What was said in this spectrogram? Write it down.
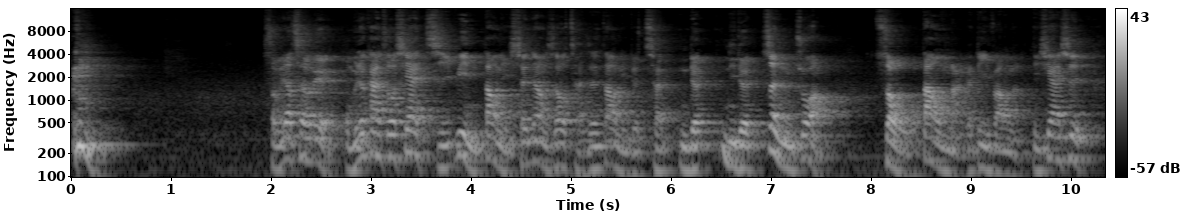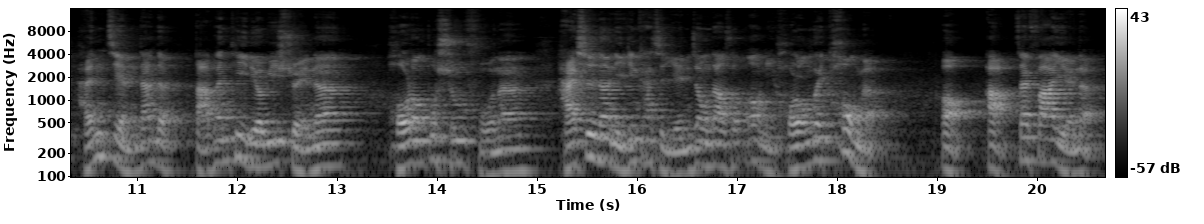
什么叫策略？我们就看说，现在疾病到你身上的时候，产生到你的症、你的、你的症状走到哪个地方了？你现在是很简单的打喷嚏、流鼻水呢，喉咙不舒服呢，还是呢，你已经开始严重到说，哦，你喉咙会痛了，哦啊，在发炎了，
